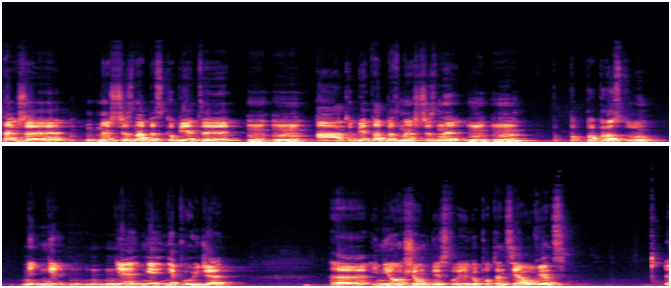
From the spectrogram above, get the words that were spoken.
Także mężczyzna bez kobiety, mm -mm, a kobieta bez mężczyzny, mm po, po, prostu nie, nie, nie, nie, nie pójdzie e, i nie osiągnie swojego potencjału, więc e,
